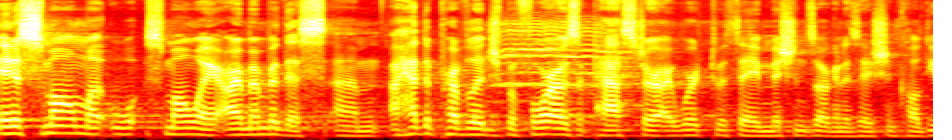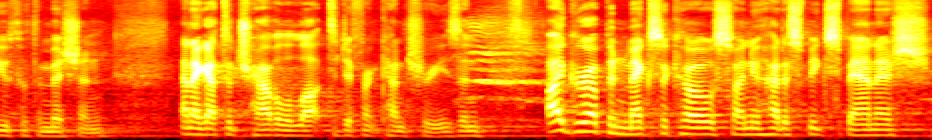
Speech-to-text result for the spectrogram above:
In a small, small way, I remember this. Um, I had the privilege, before I was a pastor, I worked with a missions organization called Youth with a Mission, and I got to travel a lot to different countries. And I grew up in Mexico, so I knew how to speak Spanish,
